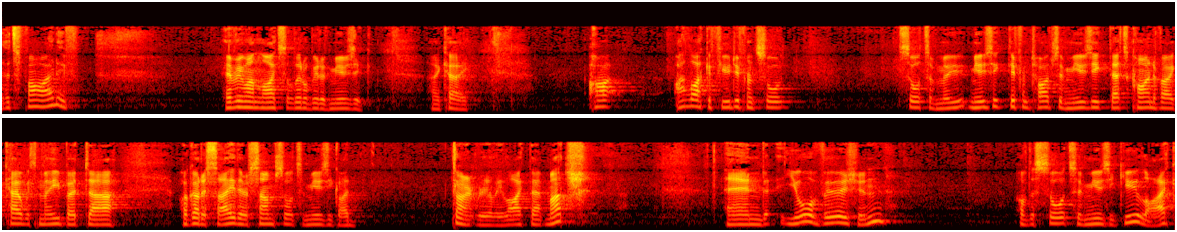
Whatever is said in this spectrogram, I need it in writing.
it's fine if everyone likes a little bit of music. Okay. I, I like a few different sort, sorts of mu- music, different types of music. That's kind of okay with me, but uh, I've got to say, there are some sorts of music I don't really like that much. And your version of the sorts of music you like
